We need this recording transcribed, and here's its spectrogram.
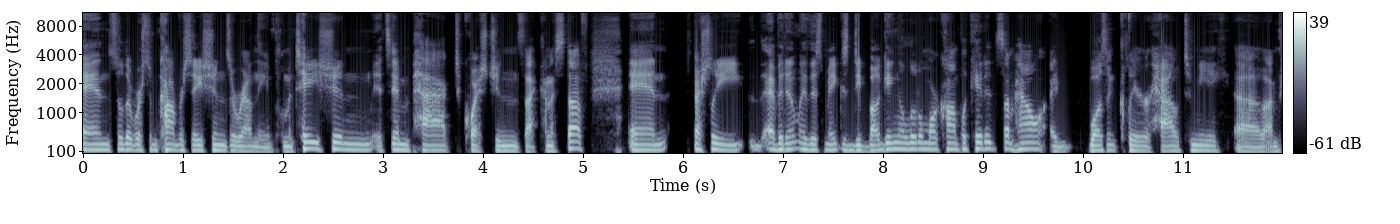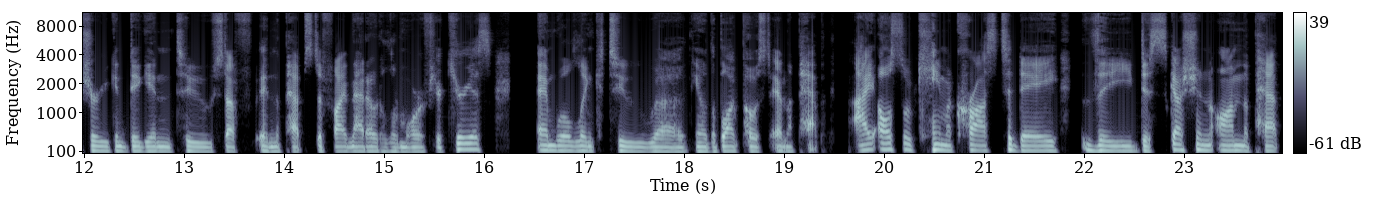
And so there were some conversations around the implementation, its impact, questions, that kind of stuff. And especially evidently this makes debugging a little more complicated somehow. I wasn't clear how to me. Uh, i'm sure you can dig into stuff in the peps to find that out a little more if you're curious. And we'll link to uh, you know the blog post and the pep. I also came across today the discussion on the PEP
